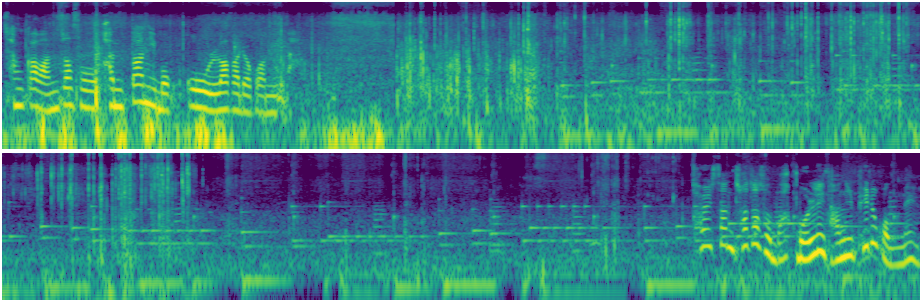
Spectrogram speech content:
잠깐 앉아서 간단히 먹고 올라가려고 합니다. 설산 찾아서 막 멀리 다닐 필요가 없네.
